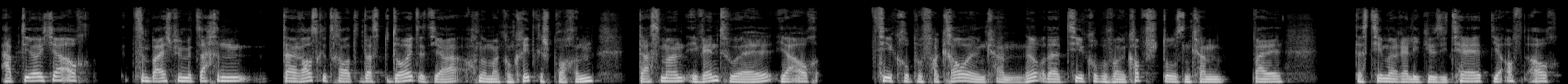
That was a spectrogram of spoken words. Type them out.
habt ihr euch ja auch zum Beispiel mit Sachen da rausgetraut. Und das bedeutet ja, auch nochmal konkret gesprochen, dass man eventuell ja auch Zielgruppe verkraulen kann, ne? Oder Zielgruppe vor den Kopf stoßen kann, weil das Thema Religiosität ja oft auch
